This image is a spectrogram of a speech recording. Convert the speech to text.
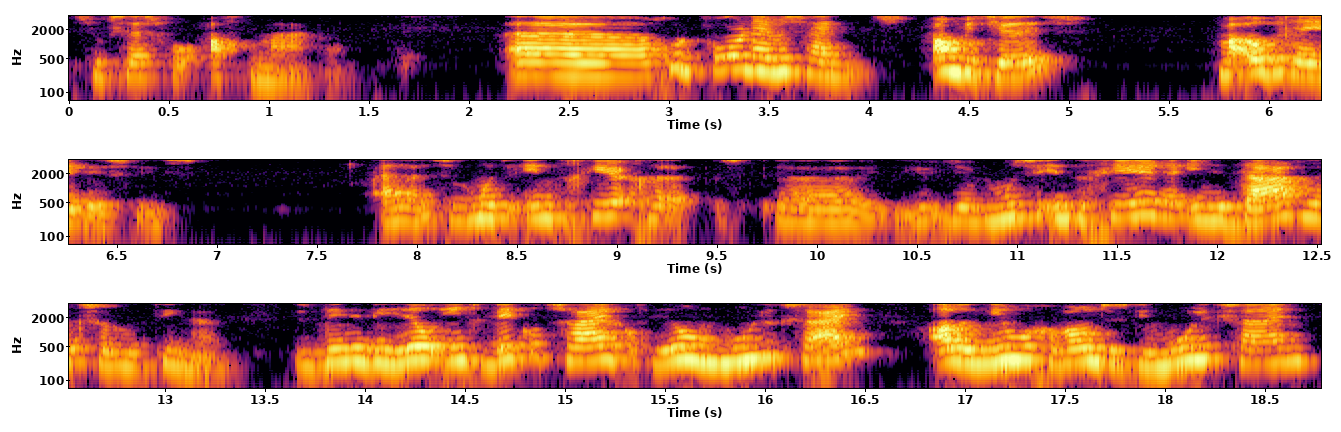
succesvol af te maken. Uh, goede voornemens zijn ambitieus, maar ook realistisch. Uh, ze moeten uh, je, je, moet ze integreren in je dagelijkse routine. Dus dingen die heel ingewikkeld zijn of heel moeilijk zijn, alle nieuwe gewoontes die moeilijk zijn,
